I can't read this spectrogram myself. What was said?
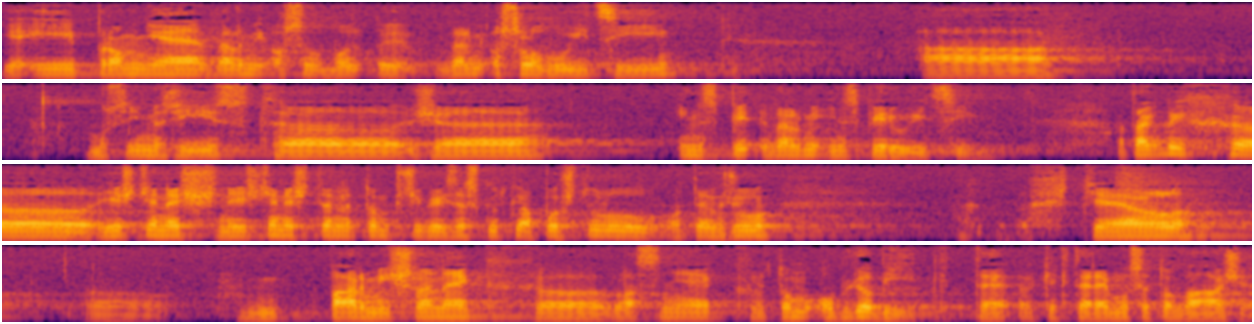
je i pro mě velmi, oslovo, velmi oslovující a musím říct, eh, že inspi, velmi inspirující. A tak bych eh, ještě než, ještě než tenhle příběh ze skutku apoštolů otevřu, chtěl eh, pár myšlenek eh, vlastně k tomu období, ke kterému se to váže.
